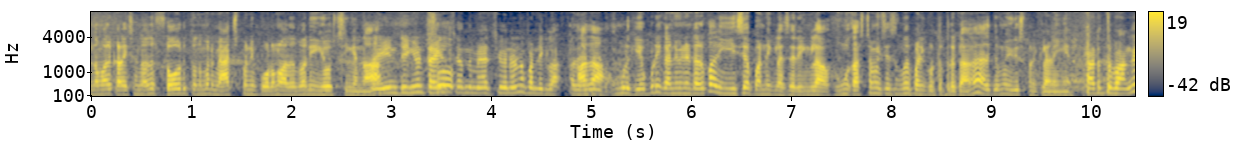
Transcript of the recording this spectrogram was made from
இந்த மாதிரி கலெக்ஷன் வந்து ஃப்ளோருக்கு அந்த மாதிரி மேட்ச் பண்ணி போடணும். அது மாதிரி நீங்கள் யோசிச்சிங்கன்னா பெயிண்டிங்கும் டைல்ஸ் அந்த மேட்ச் வேணும்னு பண்ணிக்கலாம். அது அதான் உங்களுக்கு எப்படி கன்வீனியன்ட்டாக இருக்கோ அது ஈஸியாக பண்ணிக்கலாம் சரிங்களா? உங்கள் கஸ்டமைசேஷன் பண்ணி கொடுத்துட்ருக்காங்க அதுக்கு யூஸ் பண்ணிக்கலாம் நீங்கள் அடுத்து வாங்க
